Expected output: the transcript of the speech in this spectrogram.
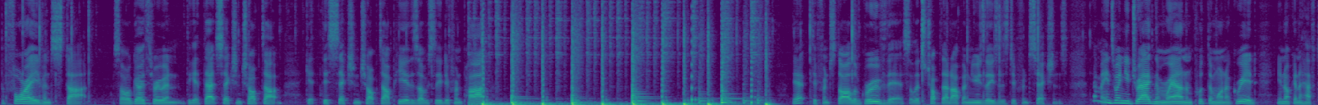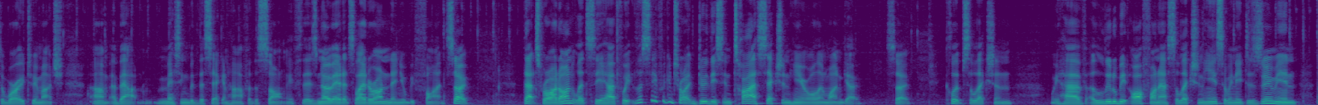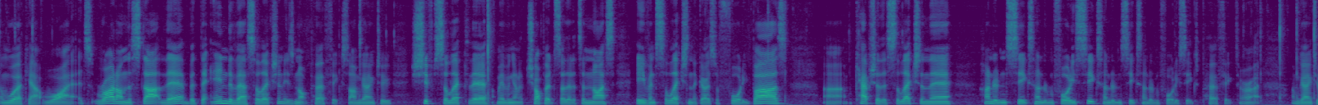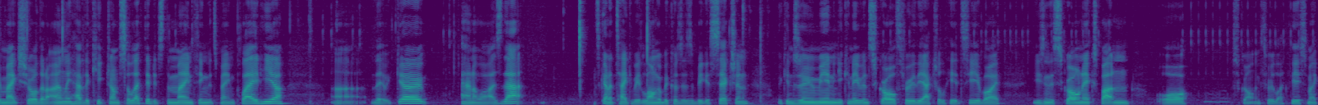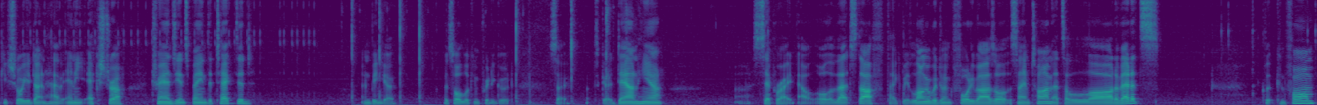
before I even start. So I'll go through and get that section chopped up, get this section chopped up here. There's obviously a different part. Yep, different style of groove there. So let's chop that up and use these as different sections. That means when you drag them around and put them on a grid, you're not going to have to worry too much um, about messing with the second half of the song. If there's no edits later on, then you'll be fine. So that's right on. Let's see how if we let's see if we can try to do this entire section here all in one go. So clip selection, we have a little bit off on our selection here, so we need to zoom in and work out why. It's right on the start there, but the end of our selection is not perfect. So I'm going to shift select there. I'm even going to chop it so that it's a nice even selection that goes for 40 bars. Um, capture the selection there. 106, 146, 106, 146. Perfect. All right. I'm going to make sure that I only have the kick drum selected. It's the main thing that's being played here. Uh, there we go. Analyze that. It's going to take a bit longer because there's a bigger section. We can zoom in and you can even scroll through the actual hits here by using the scroll next button or scrolling through like this, making sure you don't have any extra transients being detected. And bingo. It's all looking pretty good. So let's go down here, uh, separate out all of that stuff. Take a bit longer. We're doing 40 bars all at the same time. That's a lot of edits. Clip conform.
